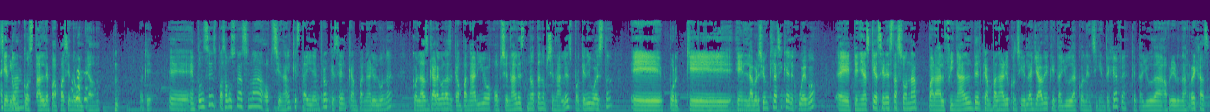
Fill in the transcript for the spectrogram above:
siendo un costal de papas siendo golpeado. ok. Eh, entonces pasamos a una zona opcional que está ahí dentro, que es el campanario luna, con las gárgolas de campanario opcionales, no tan opcionales. ¿Por qué digo esto? Eh, porque en la versión clásica del juego eh, tenías que hacer esta zona para al final del campanario conseguir la llave que te ayuda con el siguiente jefe, que te ayuda a abrir unas rejas.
